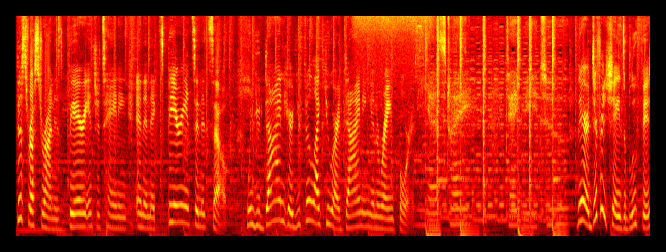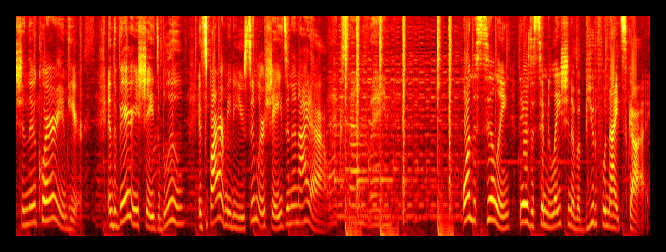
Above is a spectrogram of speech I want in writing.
This restaurant is very entertaining and an experience in itself. When you dine here, you feel like you are dining in a rainforest. There are different shades of blue fish in the aquarium here. And the various shades of blue inspired me to use similar shades in a night owl. On the ceiling, there is a simulation of a beautiful night sky.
